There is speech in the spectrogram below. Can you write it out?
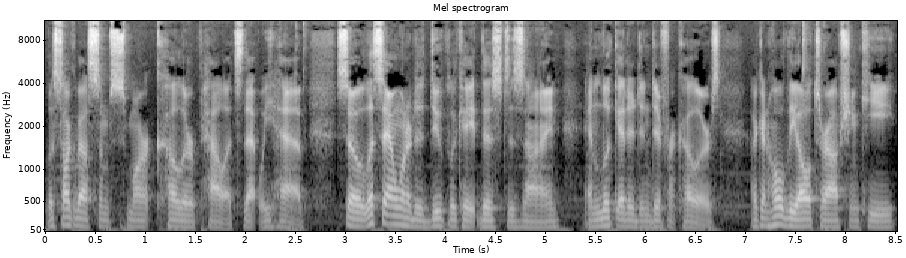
Let's talk about some smart color palettes that we have. So let's say I wanted to duplicate this design and look at it in different colors. I can hold the Alt or Option key.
